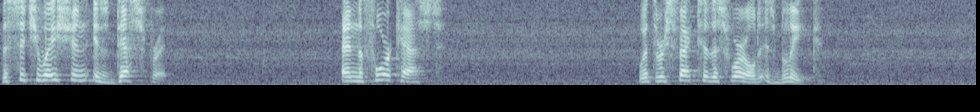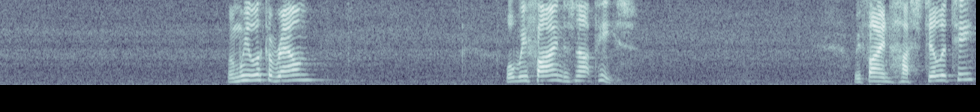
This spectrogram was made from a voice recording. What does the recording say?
The situation is desperate. And the forecast with respect to this world is bleak. When we look around, what we find is not peace. We find hostility.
